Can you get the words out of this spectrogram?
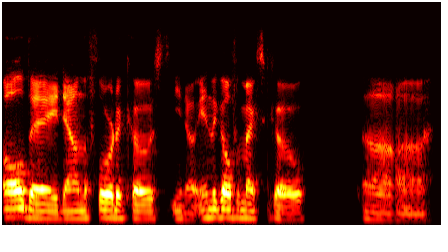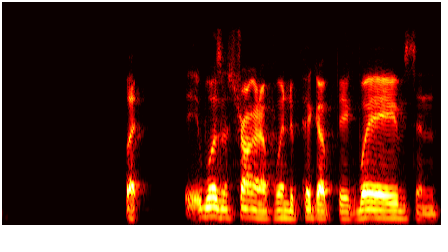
all day down the Florida coast, you know, in the Gulf of Mexico. Uh, but it wasn't strong enough wind to pick up big waves, and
